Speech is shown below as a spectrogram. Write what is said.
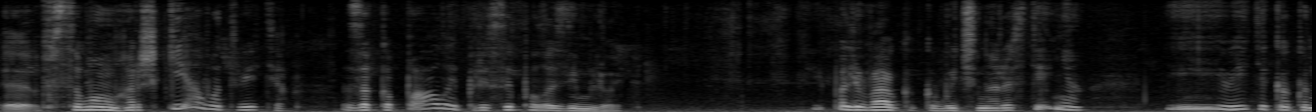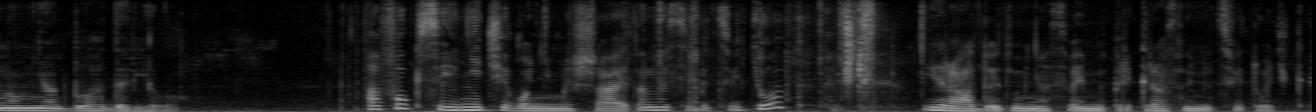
э, в самом горшке, вот видите, закопала и присыпала землей. И поливаю, как обычно, растения. И видите, как оно мне отблагодарило. А фоксии ничего не мешает. Она себе цветет и радует меня своими прекрасными цветочками.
